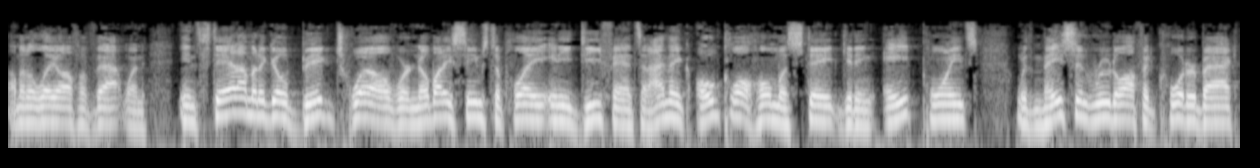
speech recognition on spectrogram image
I'm going to lay off of that one. Instead, I'm going to go Big 12 where nobody seems to play any defense, and I think Oklahoma State getting eight points with Mason Rudolph at quarterback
